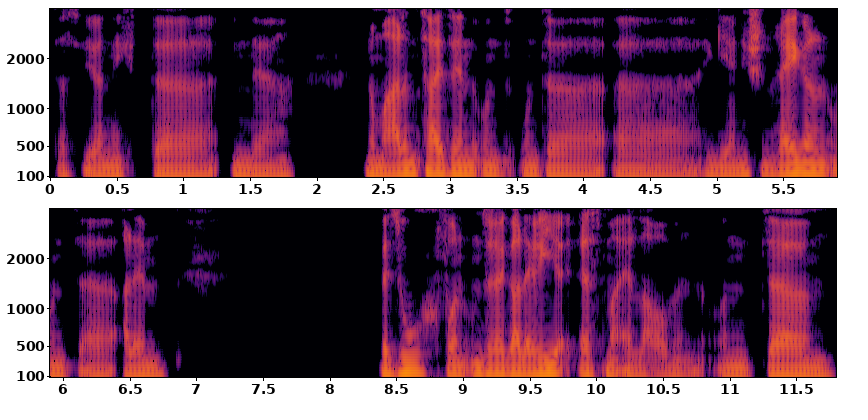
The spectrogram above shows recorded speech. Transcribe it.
dass wir nicht äh, in der normalen Zeit sind und unter äh, hygienischen Regeln und äh, allem Besuch von unserer Galerie erstmal erlauben. Und ähm,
